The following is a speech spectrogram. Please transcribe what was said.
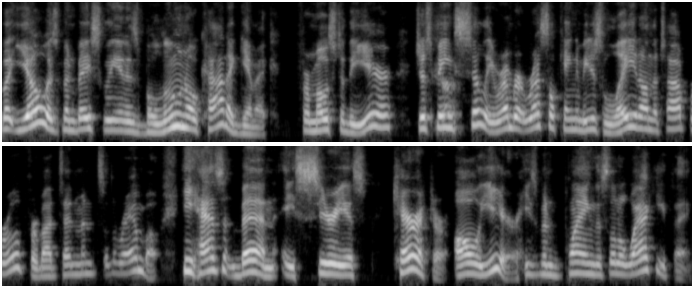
But Yo has been basically in his balloon Okada gimmick for most of the year, just being sure. silly. Remember at Wrestle Kingdom, he just laid on the top rope for about 10 minutes of the Rambo. He hasn't been a serious character all year. He's been playing this little wacky thing.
